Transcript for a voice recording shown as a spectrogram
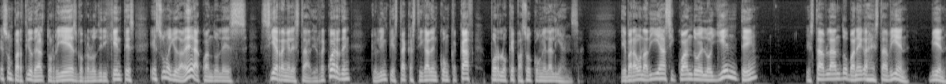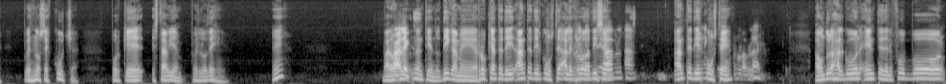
Es un partido de alto riesgo, pero los dirigentes es una ayudadera cuando les cierran el estadio. Recuerden que Olimpia está castigado en CONCACAF por lo que pasó con el Alianza. Eh, Barahona Díaz, y cuando el oyente está hablando, Vanegas está bien. Bien, pues no se escucha, porque está bien, pues lo dejen. ¿Eh? Barahona, Alex. no entiendo. Dígame, Rookie, antes de ir, antes de ir con usted, Alex Roda dice, habla, antes de ir con usted, hablar. A Honduras algún ente del fútbol.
